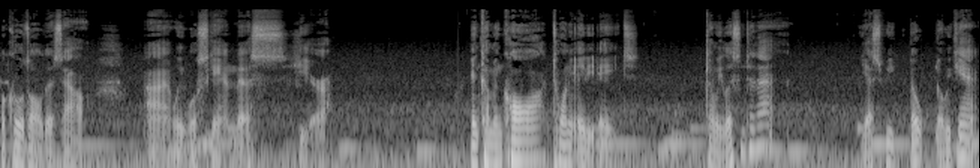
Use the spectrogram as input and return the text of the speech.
We'll close all this out. Uh, we will scan this here. Incoming call 2088. Can we listen to that? Yes, we. Nope, no, we can't.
